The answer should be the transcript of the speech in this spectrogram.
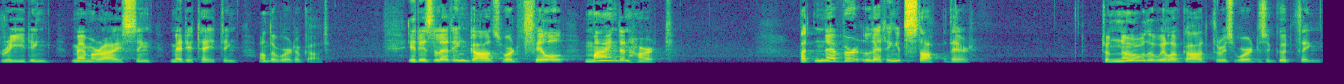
reading, memorizing, meditating on the Word of God. It is letting God's Word fill mind and heart, but never letting it stop there. To know the will of God through His Word is a good thing,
